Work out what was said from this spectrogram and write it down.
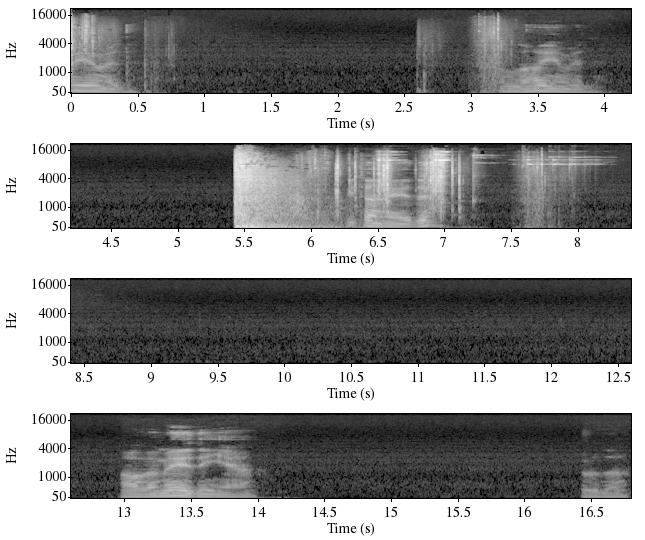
Ama yemedi. Vallahi yemedi. Bir tane yedi. AVM yedin ya. Şurada.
